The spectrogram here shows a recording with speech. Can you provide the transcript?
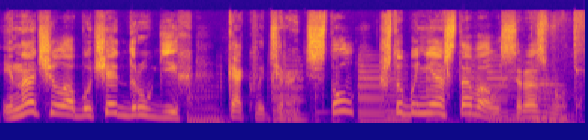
и начал обучать других, как вытирать стол, чтобы не оставалось разводов.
